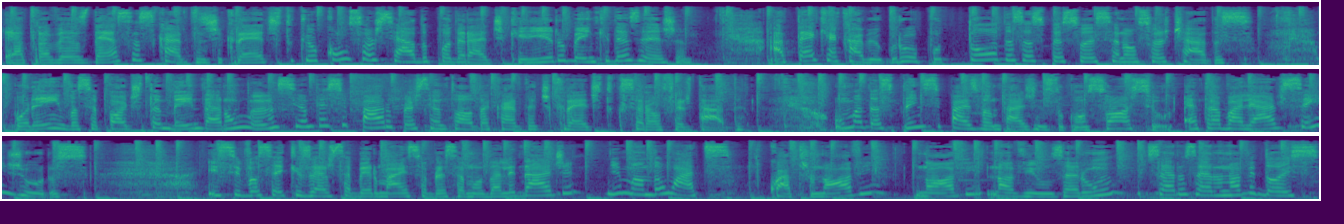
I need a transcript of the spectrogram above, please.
É através dessas cartas de crédito que o consorciado poderá adquirir o bem que deseja. Até que acabe o grupo, todas as pessoas serão sorteadas. Porém, você pode também dar um lance e antecipar o percentual da carta de crédito que será ofertada. Uma das principais vantagens do consórcio é trabalhar sem juros. E se você quiser saber mais sobre essa modalidade, me manda um WhatsApp 499 991010092.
